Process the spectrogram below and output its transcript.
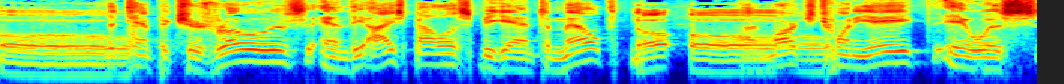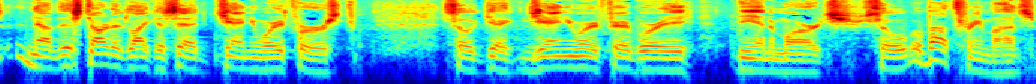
oh. The temperatures rose and the ice palace began to melt. Uh oh. On March 28th, it was, now this started, like I said, January 1st. So January, February, the end of March. So about three months.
